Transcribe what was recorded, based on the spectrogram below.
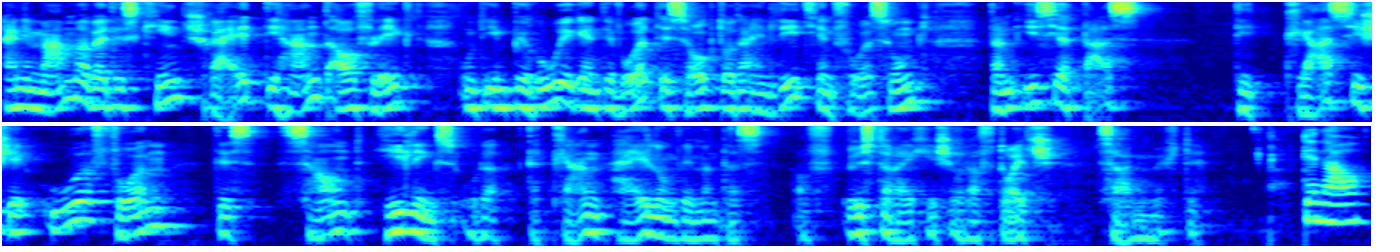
eine Mama, weil das Kind schreit, die Hand auflegt und ihm beruhigende Worte sagt oder ein Liedchen vorsummt, dann ist ja das die klassische Urform des Sound Healings oder der Klangheilung, wenn man das auf Österreichisch oder auf Deutsch sagen möchte. Genau.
